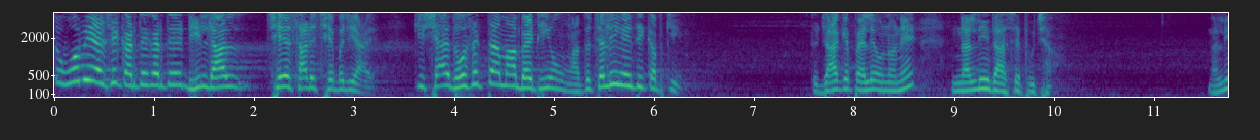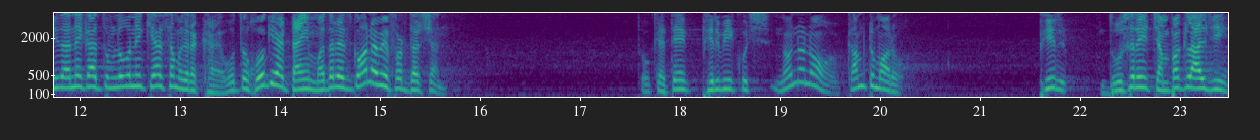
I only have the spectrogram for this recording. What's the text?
तो वो भी ऐसे करते करते ढील ढाल छह, साढ़े छह बजे आए। कि शायद हो सकता है माँ बैठी हूँ, माँ तो चली गई थी कब की। तो जाके पहले उन्होंने नलनी दास से पूछा नलनी दा ने कहा, तुम लोगों ने क्या समझ रखा है? वो तो हो गया time mother is gone away for दर्शन तो कहते हैं, फिर भी कुछ no no no come tomorrow फिर दूसरे Champak Lal ji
